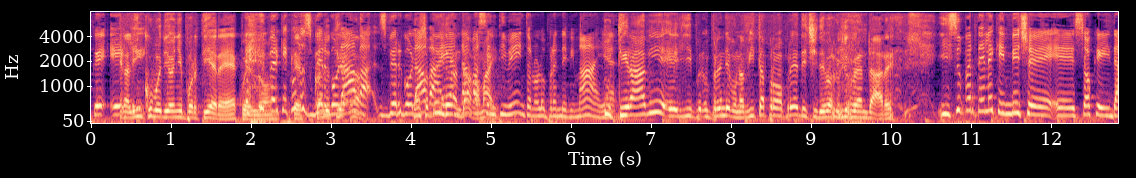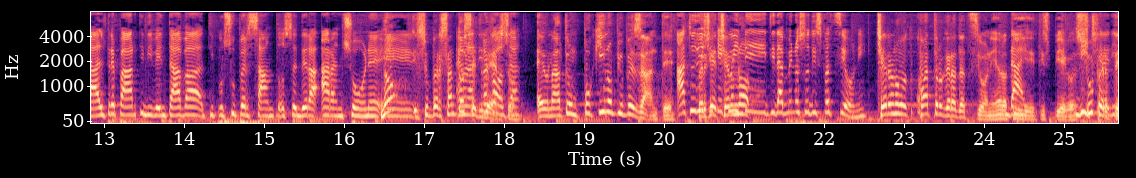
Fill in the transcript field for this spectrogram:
Que- e- Era l'incubo di ogni portiere, eh, quello. Perché quello svergolava, tira- no, svergolava e andava a sentimento, non lo prendevi mai. Tu eh. tiravi e gli pre- prendeva una vita propria e decideva lui dove andare. Il Super Tele che invece eh, so che da altre parti diventava tipo Super Santos ed era arancione. No, e- il Super Santos è, un'altra diverso. cosa? È un altro un pochino più pesante. Ah, tu dici che c'erano, quindi ti dà meno soddisfazioni? c'erano quattro gradazioni, allora Dai, ti, ti spiego. dicele, Super Tele,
